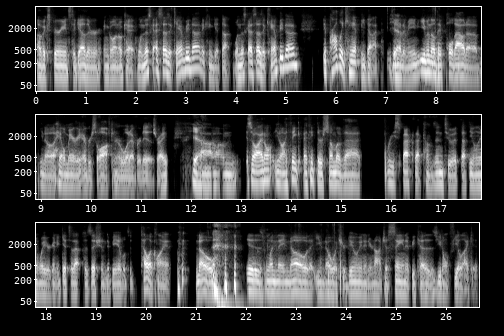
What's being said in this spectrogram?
of experience together and going okay when this guy says it can be done it can get done when this guy says it can't be done it probably can't be done you know what i mean even though they've pulled out a you know a hail mary every so often or whatever it is right yeah um so i don't you know i think i think there's some of that respect that comes into it that the only way you're going to get to that position to be able to tell a client no is when they know that you know what you're doing and you're not just saying it because you don't feel like it.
